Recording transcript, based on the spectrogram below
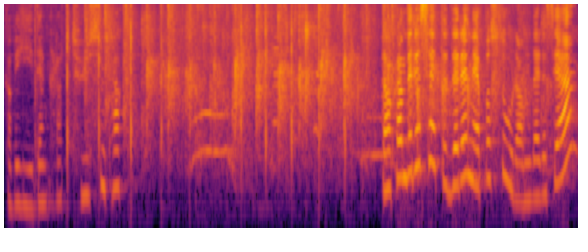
Skal vi gi dem en klapp? Tusen takk. Da kan dere sette dere ned på stolene deres igjen.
